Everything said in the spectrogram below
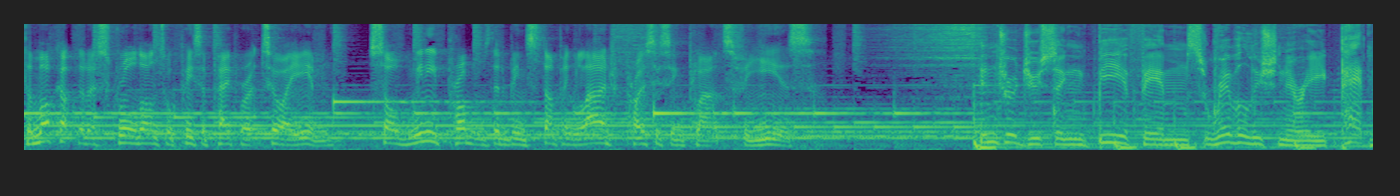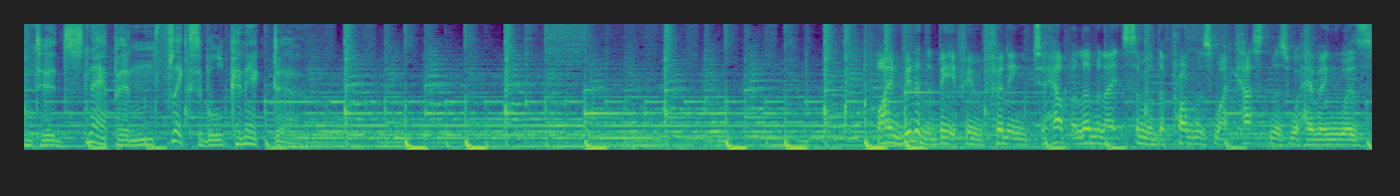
The mock-up that I scrawled onto a piece of paper at 2am solved many problems that have been stumping large processing plants for years. Introducing BFM's revolutionary patented snap-in flexible connector. I invented the BFM fitting to help eliminate some of the problems my customers were having with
